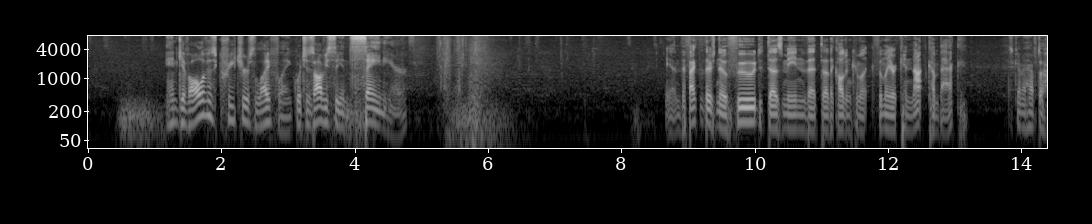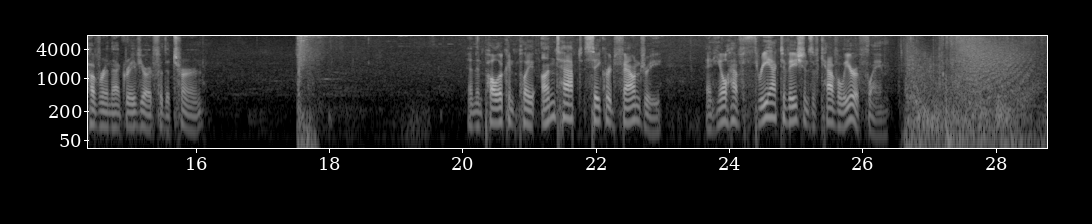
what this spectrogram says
and give all of his creatures lifelink, which is obviously insane here. And the fact that there's no food does mean that uh, the Cauldron Familiar cannot come back. He's going to have to hover in that graveyard for the turn. And then Paulo can play Untapped Sacred Foundry, and he'll have three activations of Cavalier of Flame.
